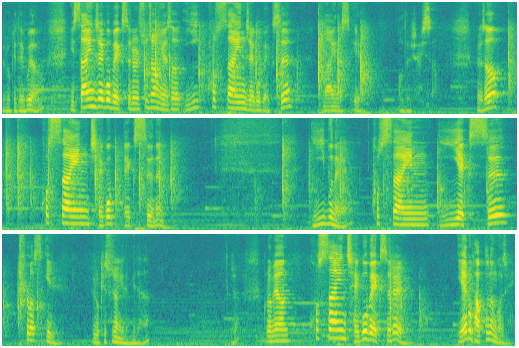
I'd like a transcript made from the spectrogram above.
이렇게 되고요. 이 사인 제곱 x를 수정해서 2 코사인 제곱 x 마이너스 1 얻을 수 있어. 그래서 코사인 제곱 x는 2분의 코사인 2x 플러스 1 이렇게 수정이 됩니다. 그죠? 그러면 코사인 제곱 x를 얘로 바꾸는 거지.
